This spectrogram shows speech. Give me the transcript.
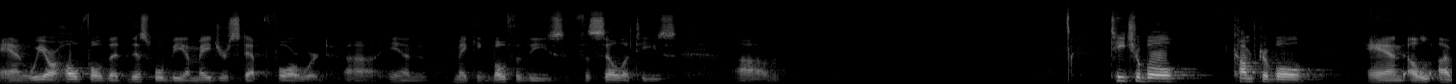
And we are hopeful that this will be a major step forward uh, in making both of these facilities um, teachable, comfortable, and a, a,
